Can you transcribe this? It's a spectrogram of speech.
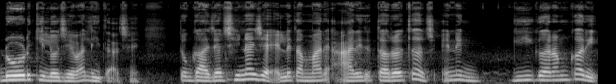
દોઢ કિલો જેવા લીધા છે. તો ગાજર છીનાઈ જાય એટલે તમારે આ રીતે તરત જ એને ઘી ગરમ કરી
